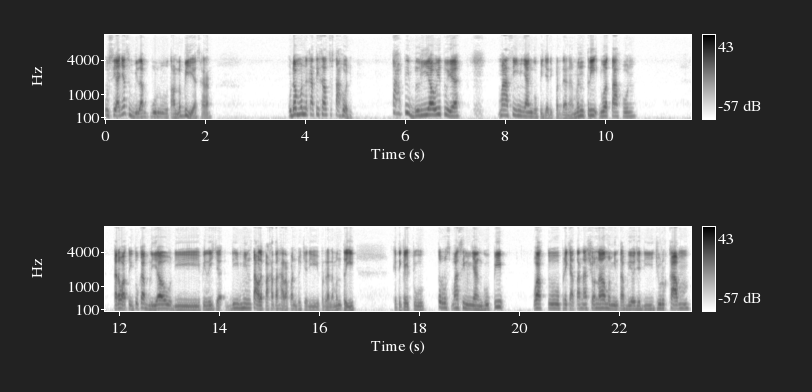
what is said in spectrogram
usianya 90 tahun lebih ya sekarang. Udah mendekati 100 tahun. Tapi beliau itu ya masih menyanggupi jadi perdana menteri 2 tahun. Karena waktu itu kan beliau dipilih diminta oleh Pakatan Harapan untuk jadi perdana menteri. Ketika itu terus masih menyanggupi. Waktu Perikatan Nasional meminta beliau jadi jurkam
